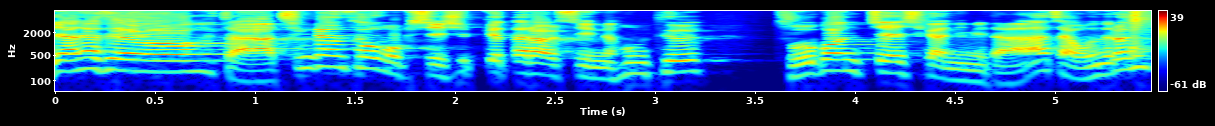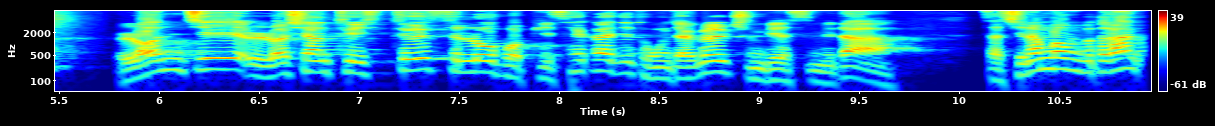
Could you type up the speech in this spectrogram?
네, 안녕하세요. 자, 층간소음 없이 쉽게 따라할 수 있는 홈트 두 번째 시간입니다. 자, 오늘은 런지, 러시안 트위스트, 슬로우 버피 세 가지 동작을 준비했습니다. 자, 지난번보다는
